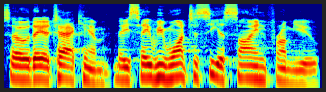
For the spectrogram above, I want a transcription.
So they attack him. They say, We want to see a sign from you.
